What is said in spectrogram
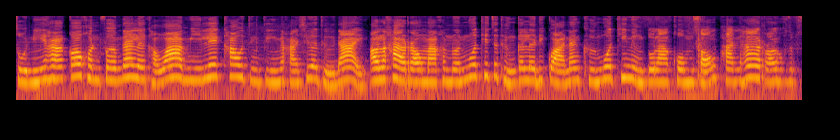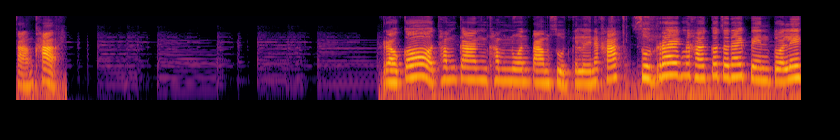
สูตรนี้นะคะก็คอนเฟิร์มได้เลยค่ะว่ามีเลขเข้าจริงๆนะคะ เชื่อถือได้ เอาละค่ะ เรามาคำนวณงวดที่จะถึงกันเลยดีกว่า นั่นคืองวดที่ 1 ตุลาคม 2563 ค่ะเราก็ทำการคำนวณตามสูตรกันเลยนะคะ สูตรแรกนะคะก็จะได้เป็นตัวเลข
